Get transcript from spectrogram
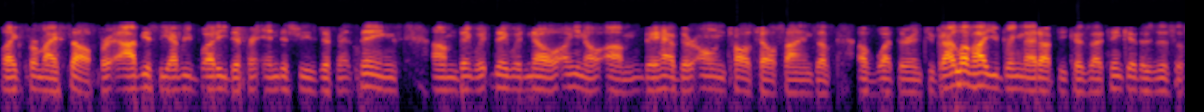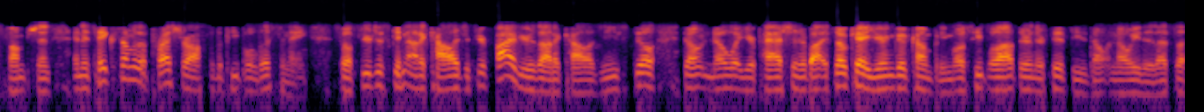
Like for myself, for obviously everybody, different industries, different things, um, they would they would know. Uh, you know, um, they have their own tall tale signs of of what they're into. But I love how you bring that up because I think there's this assumption, and it takes some of the pressure off of the people listening. So if you're just getting out of college, if you're five years out of college and you still don't know what you're passionate about, it's okay. You're in good company. Most people out there in their 50s don't know either. That's a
